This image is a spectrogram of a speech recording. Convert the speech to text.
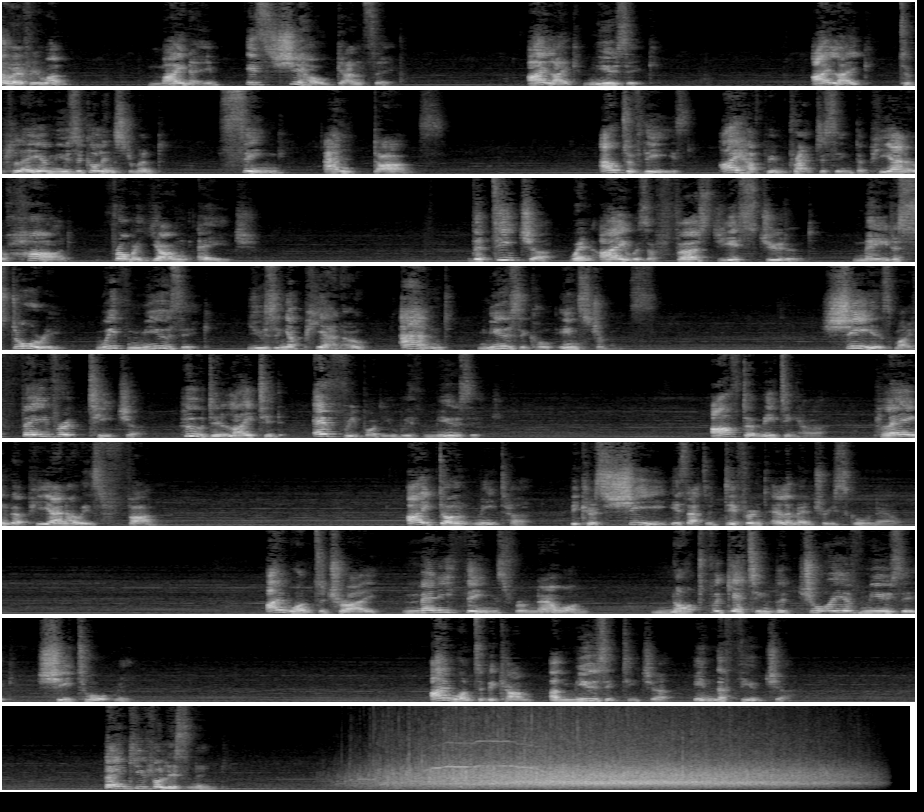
Hello everyone. My name is Shiho Gansei. I like music. I like to play a musical instrument, sing and dance. Out of these, I have been practicing the piano hard from a young age. The teacher, when I was a first year student, made a story with music using a piano and musical instruments. She is my favourite teacher who delighted everybody with music. After meeting her, playing the piano is fun. I don't meet her because she is at a different elementary school now. I want to try many things from now on, not forgetting the joy of music she taught me. I want to become a music teacher in the future. Thank you for listening.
